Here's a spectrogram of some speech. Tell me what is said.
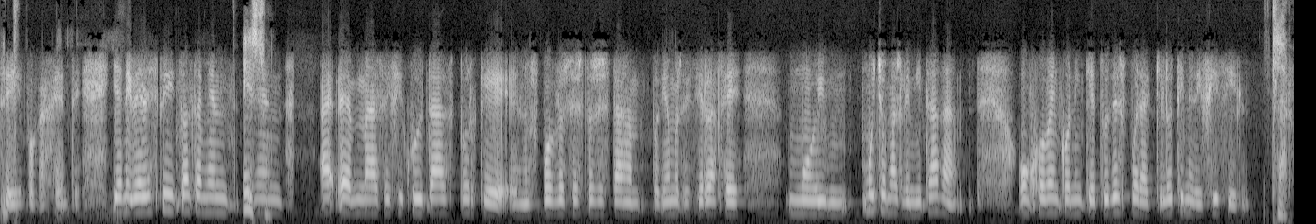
Sí, poca gente. Y a nivel espiritual también tienen eh, más dificultad porque en los pueblos estos está, podríamos decir, la fe muy mucho más limitada. Un joven con inquietudes por aquí lo tiene difícil. Claro.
